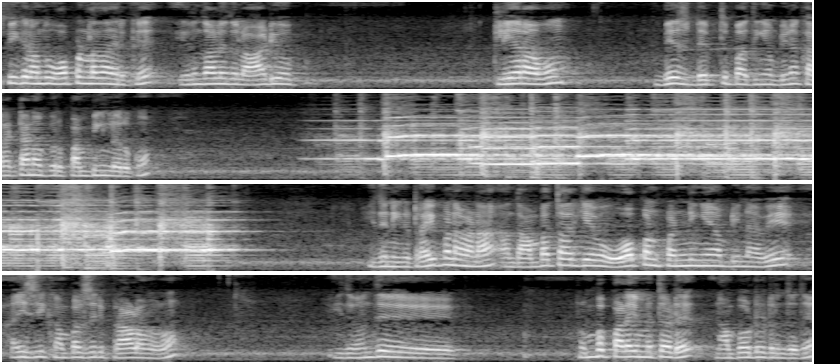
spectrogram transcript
ஸ்பீக்கர் வந்து ஓப்பனில் தான் இருக்குது இருந்தாலும் இதில் ஆடியோ கிளியராகவும் பேஸ் டெப்த்து பார்த்தீங்க அப்படின்னா கரெக்டான ஒரு பம்பிங்கில் இருக்கும். இதை நீங்கள் ட்ரை பண்ண வேணாம். அந்த ஐம்பத்தாறு கேவை ஓப்பன் பண்ணீங்க அப்படின்னாவே ஐசி கம்பல்சரி ப்ராப்ளம் வரும். இது வந்து ரொம்ப பழைய மெத்தடு நான் போட்டுட்டு இருந்தது.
